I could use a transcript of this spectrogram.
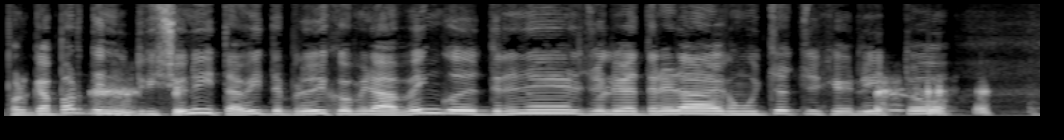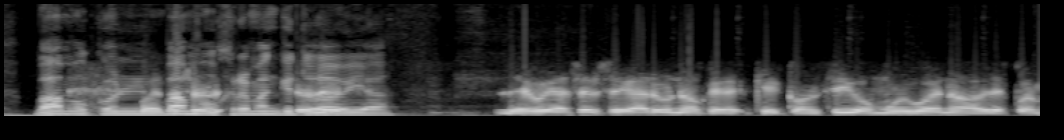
Porque aparte es nutricionista, ¿viste? Pero dijo, mira, vengo de tener, yo le voy a traer algo, muchacho. Y dije, listo. Vamos con, vamos, Germán, que todavía. Les voy a hacer llegar uno que, que consigo muy bueno, después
